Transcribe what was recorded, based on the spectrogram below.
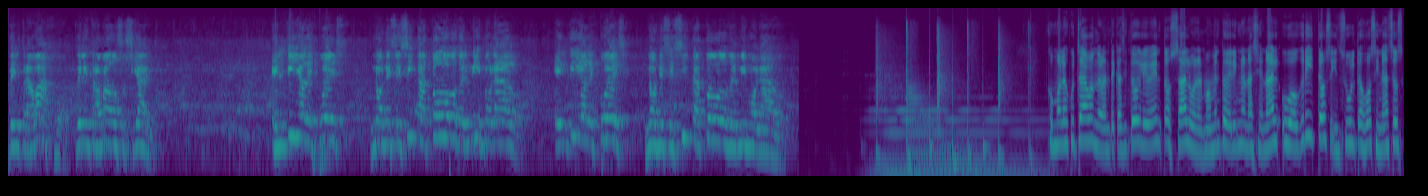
del trabajo, del entramado social. El día después nos necesita a todos del mismo lado. El día después nos necesita a todos del mismo lado. Como lo escuchaban durante casi todo el evento, salvo en el momento del himno nacional, hubo gritos, insultos, bocinazos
